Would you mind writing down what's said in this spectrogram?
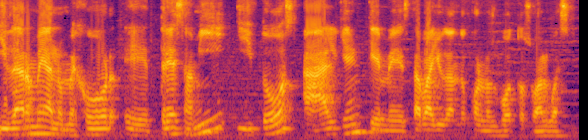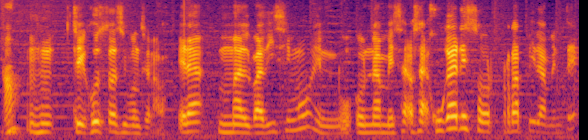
y darme a lo mejor eh, tres a mí y dos a alguien que me estaba ayudando con los votos o algo así, ¿no? Sí, justo así funcionaba. Era malvadísimo en una mesa, o sea, jugar eso rápidamente,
